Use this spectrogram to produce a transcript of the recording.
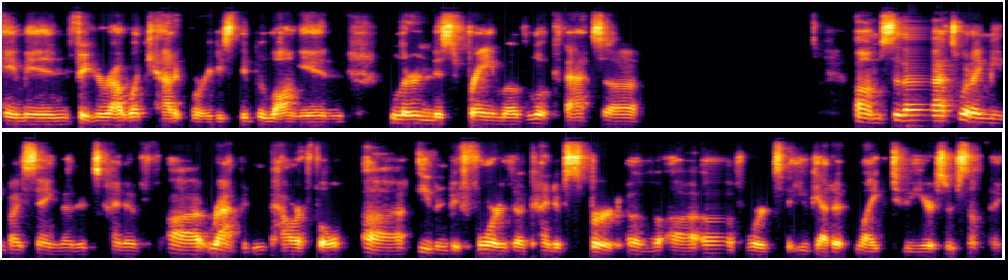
came in, figure out what categories they belong in, learn this frame of look, that's a. Um, so that, that's what I mean by saying that it's kind of uh, rapid and powerful, uh, even before the kind of spurt of uh, of words that you get at like two years or something.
